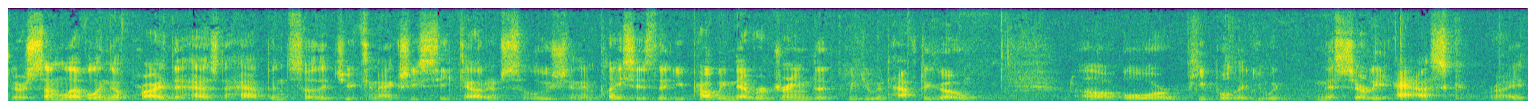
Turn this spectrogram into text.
There's some leveling of pride that has to happen so that you can actually seek out a solution in places that you probably never dreamed that you would have to go uh, or people that you would necessarily ask, right?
